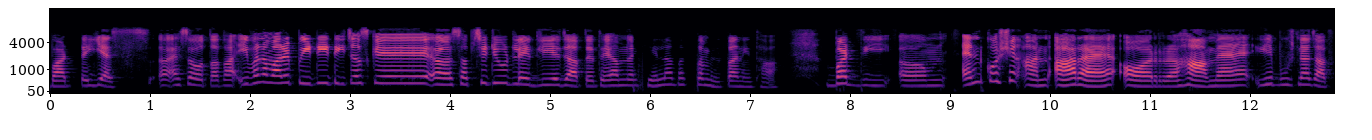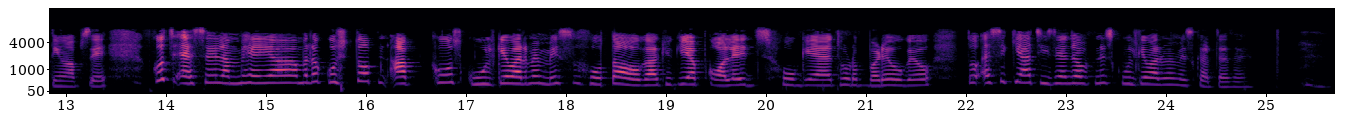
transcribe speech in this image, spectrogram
but yes ऐसा होता था। इवन हमारे पीटी टीचर्स के सब्सिट्यूट ले लिए जाते थे। हमने खेलना तक तो मिलता नहीं था। बट दी एंड क्वेश्चन आ रहा है और हाँ मैं ये पूछना चाहती हूँ आपसे। कुछ ऐसे लम्हे या मतलब कुछ तो आपको स्कूल के बारे में मिस होता होगा क्योंकि अब कॉलेज हो गया है, थोड़ा बड़े हो गए हो। तो ऐसी क्या चीज़ें हैं जो अपने स्कूल के बारे में मिस करते थे?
